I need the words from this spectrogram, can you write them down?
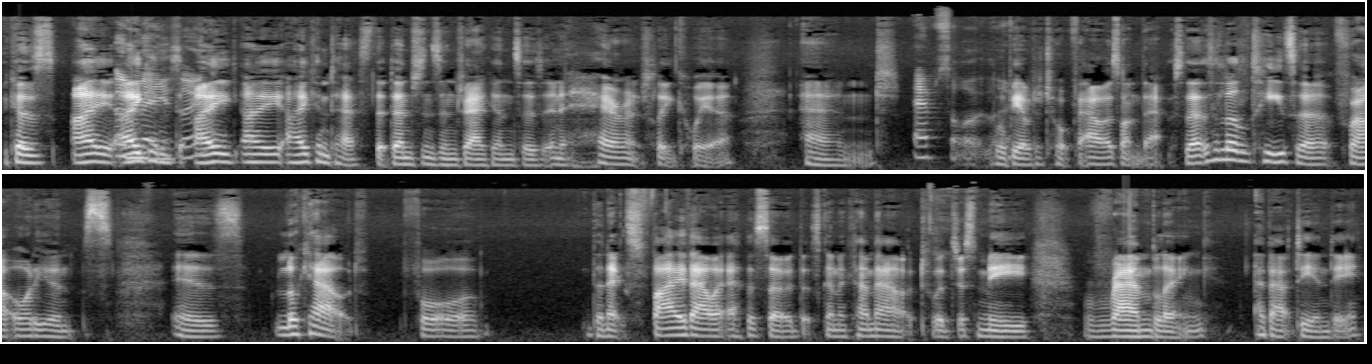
Because I I can I, I I contest that Dungeons and Dragons is inherently queer, and Absolutely. we'll be able to talk for hours on that. So that's a little teaser for our audience is look out for the next 5-hour episode that's going to come out with just me rambling about D&D.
